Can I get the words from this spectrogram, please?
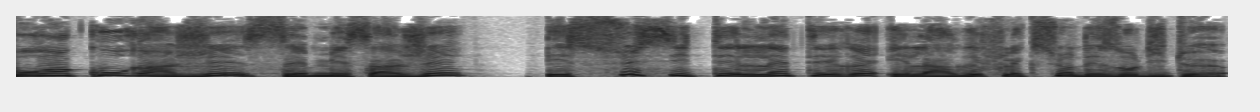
pour encourager ses messagers et susciter l'intérêt et la réflexion des auditeurs.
